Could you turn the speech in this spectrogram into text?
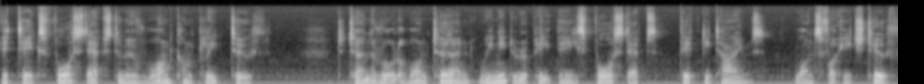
It takes 4 steps to move one complete tooth. To turn the rotor one turn, we need to repeat these 4 steps 50 times, once for each tooth.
